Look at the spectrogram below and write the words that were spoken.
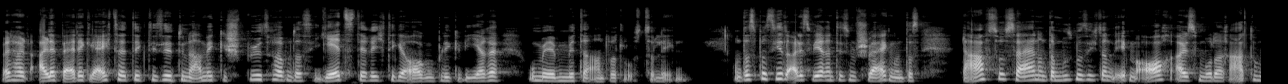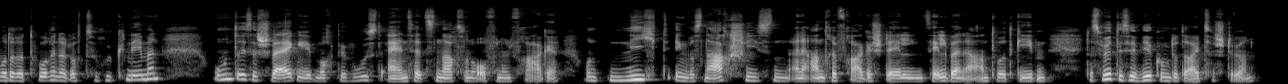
Weil halt alle beide gleichzeitig diese Dynamik gespürt haben, dass jetzt der richtige Augenblick wäre, um eben mit der Antwort loszulegen. Und das passiert alles während diesem Schweigen und das darf so sein und da muss man sich dann eben auch als Moderator, Moderatorin halt auch zurücknehmen und dieses Schweigen eben auch bewusst einsetzen nach so einer offenen Frage und nicht irgendwas nachschießen, eine andere Frage stellen, selber eine Antwort geben. Das wird diese Wirkung total zerstören.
